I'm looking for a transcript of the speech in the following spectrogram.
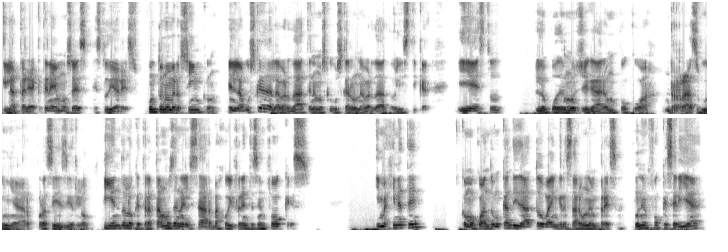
y la tarea que tenemos es estudiar eso. Punto número 5. En la búsqueda de la verdad tenemos que buscar una verdad holística y esto lo podemos llegar un poco a rasguñar, por así decirlo, viendo lo que tratamos de analizar bajo diferentes enfoques. Imagínate como cuando un candidato va a ingresar a una empresa. Un enfoque sería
